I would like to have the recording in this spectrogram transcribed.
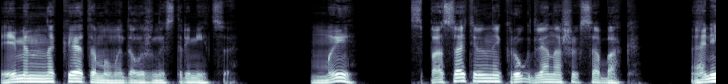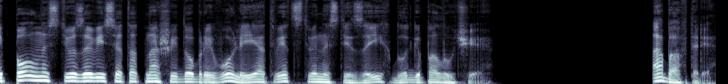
Именно к этому мы должны стремиться. Мы — спасательный круг для наших собак. Они полностью зависят от нашей доброй воли и ответственности за их благополучие. Об авторе.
